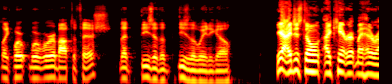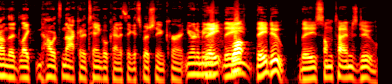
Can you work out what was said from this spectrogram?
Like where, where we're about to fish, that these are the these are the way to go. Yeah, I just don't. I can't wrap my head around the like how it's not going to tangle kind of thing, especially in current. You know what I mean? They they Well- they do. They sometimes do,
